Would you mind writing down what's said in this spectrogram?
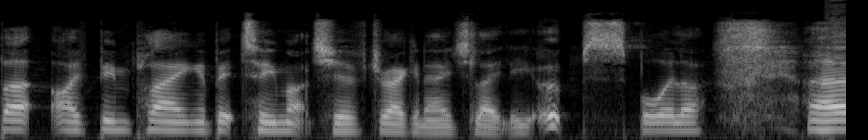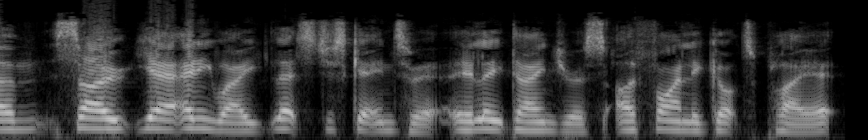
but I've been playing a bit too much of Dragon Age lately. Oops, spoiler. Um, so yeah, anyway, let's just get into it. Elite Dangerous. I finally got to play it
